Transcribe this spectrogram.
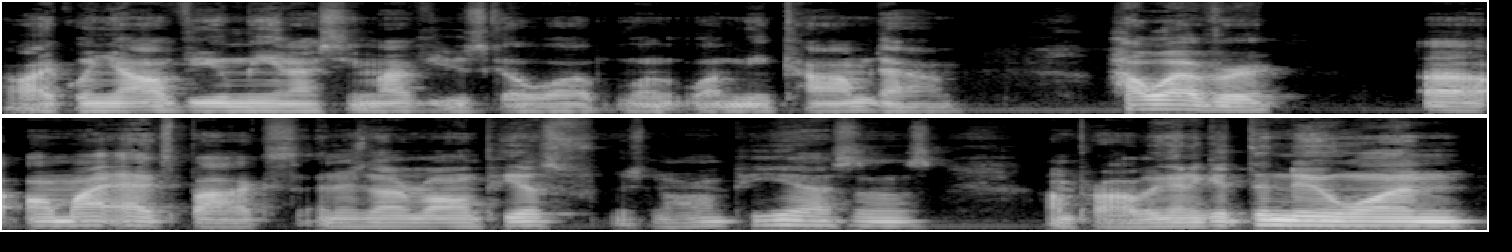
I like when y'all view me and I see my views go up. Let, let me calm down. However, uh, on my Xbox, and there's nothing wrong with PS. There's nothing wrong PSs. I'm probably gonna get the new one.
